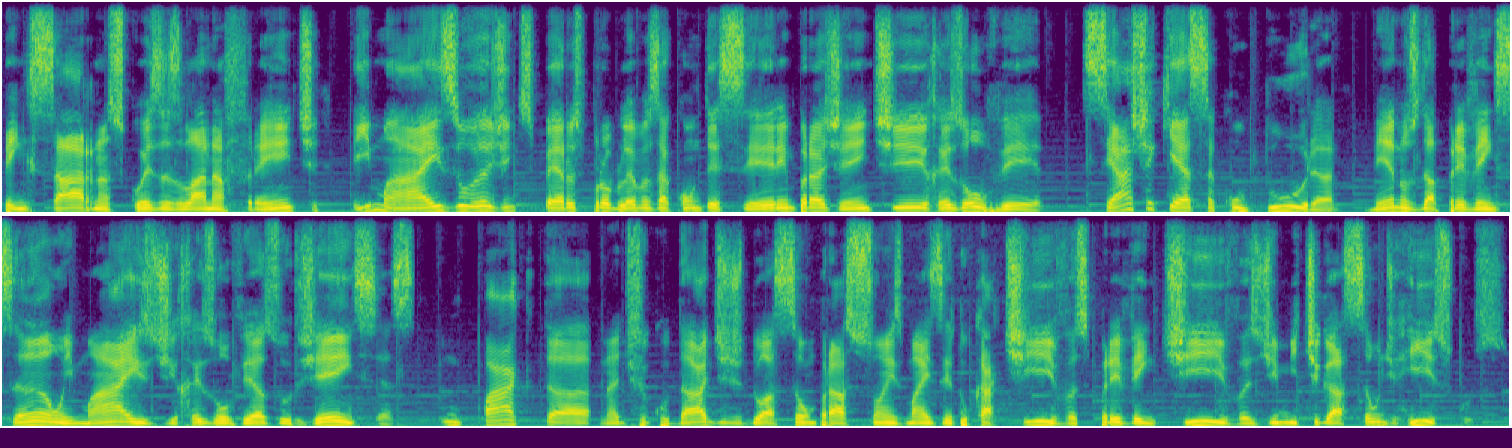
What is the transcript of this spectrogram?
pensar nas coisas lá na frente e mais a gente espera os problemas acontecerem para a gente resolver. Você acha que essa cultura, menos da prevenção e mais de resolver as urgências, impacta na dificuldade de doação para ações mais educativas, preventivas, de mitigação de riscos?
